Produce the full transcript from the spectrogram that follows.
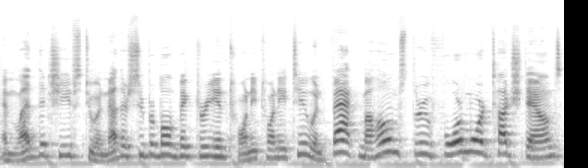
and led the Chiefs to another Super Bowl victory in 2022. In fact, Mahomes threw four more touchdowns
